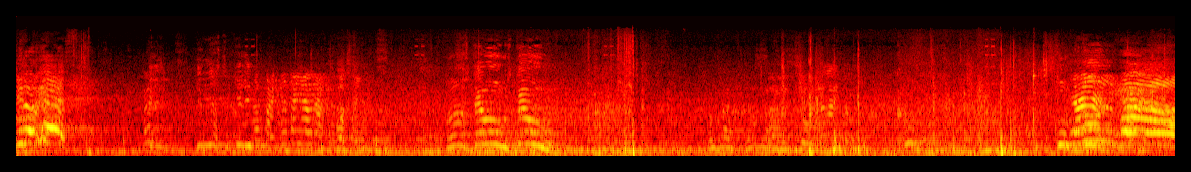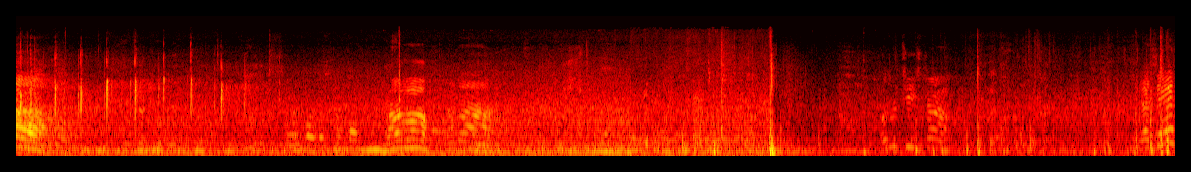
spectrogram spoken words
Ile jest? No z tyłu, z tyłu! Kurwa! Brawo! Lecie?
